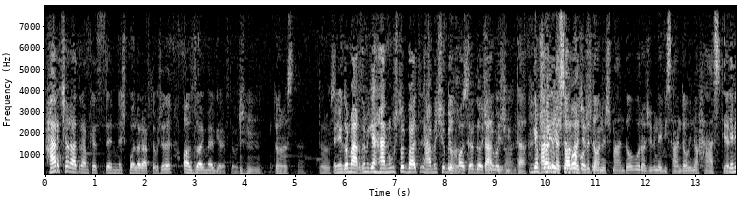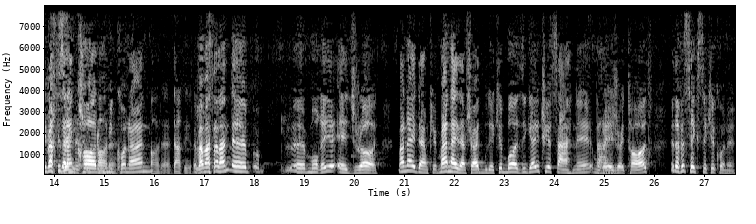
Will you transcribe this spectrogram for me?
هر چقدر که سنش بالا رفته باشه آلزایمر گرفته باشه. درسته درست یعنی انگار مغزه میگه هنوز تو باید همه چی به خاطر داشته باشی. میگم شاید مثال راجع به دانشمندا و راجع به نویسنده و اینا هست. یعنی وقتی دارن کار آره. می‌کنن آره دقیقا. و مثلا موقع اجرا من ندیدم که من ندیدم شاید بوده که بازیگری توی صحنه موقع بله. اجرای تئاتر یه دفعه سکسکه کنه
